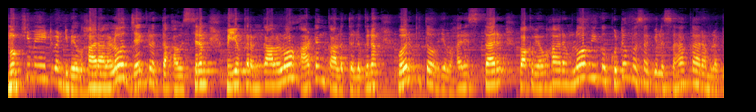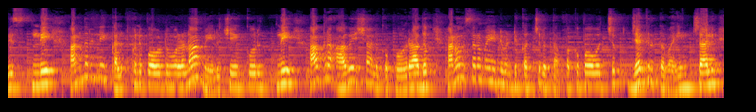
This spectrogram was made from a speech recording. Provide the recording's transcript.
ముఖ్యమైనటువంటి వ్యవహారాలలో జాగ్రత్త అవసరం. మీ యొక్క రంగాలలో ఆటంకాలు తొలగిన ఓర్పుతో వ్యవహరిస్తారు. ఒక వ్యవహారంలో మీకు కుటుంబ సభ్యుల సహకారం లభిస్తుంది. అందరినీ కలుపుకొని పోవటం వలన మేలు చేకూరుతుంది. ఆగ్ర ఆవేశాలకు పోరాదు. అనవసరమైనటువంటి ఖర్చులు తప్పకపోవచ్చు. జాగ్రత్త వహించాలి.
